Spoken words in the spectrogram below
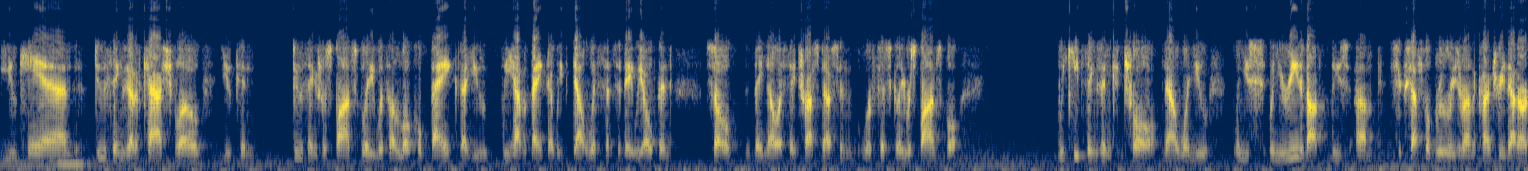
you can do things out of cash flow. You can do things responsibly with a local bank that you we have a bank that we've dealt with since the day we opened so they know us they trust us and we're fiscally responsible we keep things in control now when you when you when you read about these um, successful breweries around the country that are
